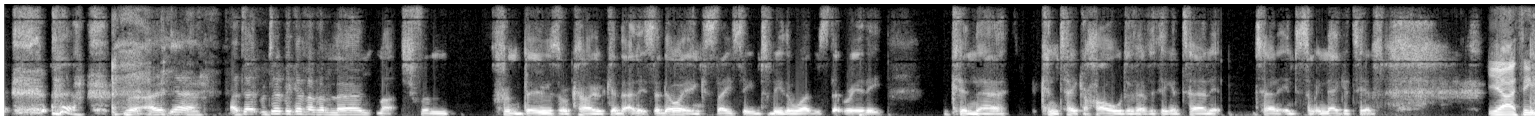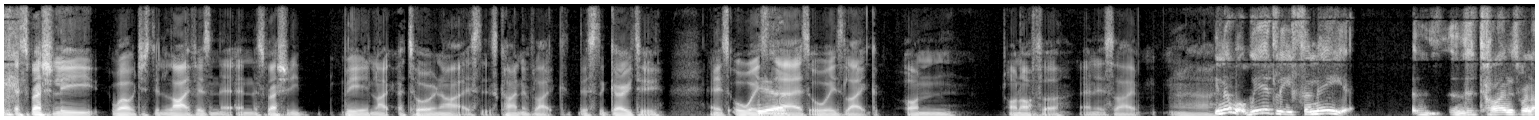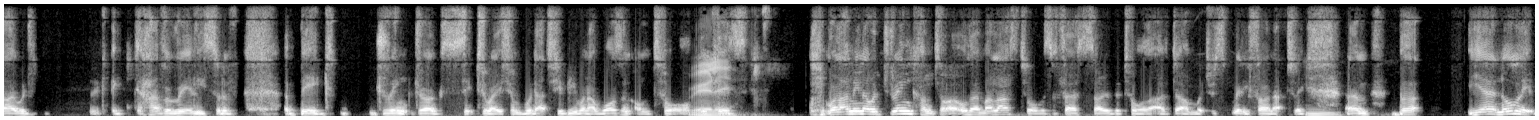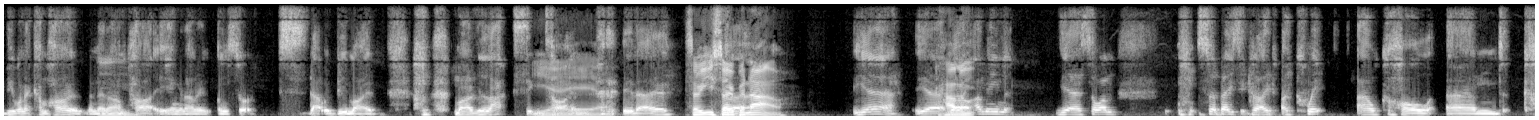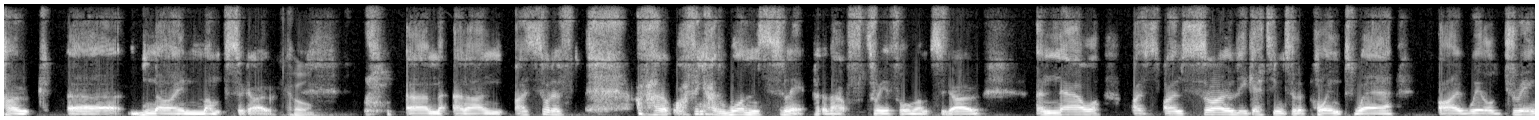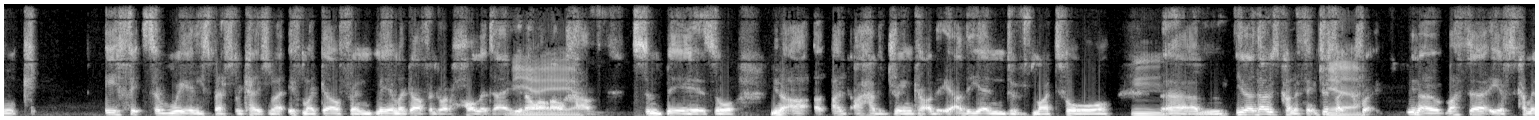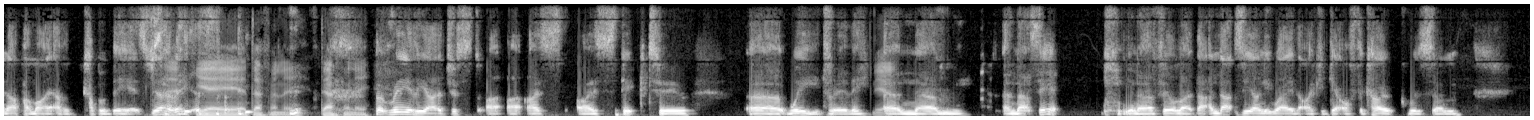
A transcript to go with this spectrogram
but uh, yeah, I don't, I don't think I've ever learned much from from booze or coke, and, and it's annoying because they seem to be the ones that really can uh, can take a hold of everything and turn it turn it into something negative. Yeah, I think especially well, just in life, isn't it? And especially being like a touring artist, it's kind of like this the go to, and it's always Yeah. there. It's always like on on offer, and it's like uh, You know what? Weirdly, for me, the times when I would have a really sort of a big drink drugs situation would actually be when I wasn't on tour. Really? Because, well, I mean, I would drink on tour, although my last tour was the first sober tour that I've done, which was really fun actually. mm, Um, but yeah, normally it'd be when I come home and then I'm Mm. partying and I'm, I'm sort of that would be my my relaxing Yeah, time. yeah. You know. so are you sober Uh, now? Yeah, yeah. How well, long- I mean, yeah. So I'm. So basically, I, I quit alcohol and coke uh, nine months ago, Cool. Um, and I'm I sort of I've had I think I had one slip about three or four months ago, and now I've, I'm slowly getting to the point where I will drink if it's a really special occasion, like if my girlfriend, me and my girlfriend are on holiday, you Yeah, know, I'll, I'll yeah. have some beers, or you know, I, I, I had a drink at the, at the end of my tour, Mm. um, you know, those kind of things. Just Yeah. like you know, my thirtieth's coming up, I might have a couple of beers. You know what I mean? yeah, yeah, yeah, definitely, definitely. But really, I just I, I, I stick to uh, weed really, Yeah. and um, and that's it. You know, I feel like that, and that's the only way that I could get off the coke was um,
